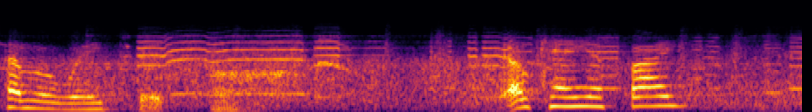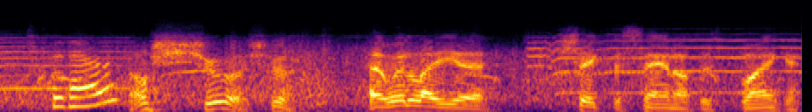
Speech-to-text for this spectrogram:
No, I'm a waitress. Oh. Okay if I sit down? Oh, sure, sure. Uh, wait till I, uh, shake the sand off this blanket.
